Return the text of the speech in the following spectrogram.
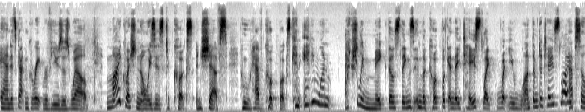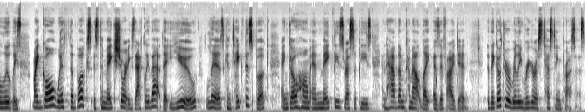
And it's gotten great reviews as well. My question always is to cooks and chefs who have cookbooks can anyone actually make those things in the cookbook and they taste like what you want them to taste like? Absolutely. My goal with the books is to make sure exactly that that you, Liz, can take this book and go home and make these recipes and have them come out like as if I did. They go through a really rigorous testing process.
